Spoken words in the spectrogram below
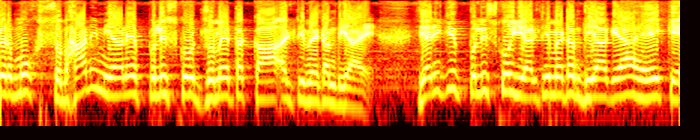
प्रमुख सुबहानी मियाँ ने पुलिस को जुमे तक का अल्टीमेटम दिया है। यानी कि पुलिस को ये अल्टीमेटम दिया गया है कि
